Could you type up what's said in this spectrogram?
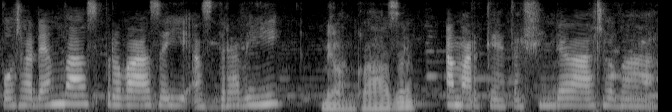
Pořadem vás provázejí a zdraví Milan Glázer a Markéta Šindelářová.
